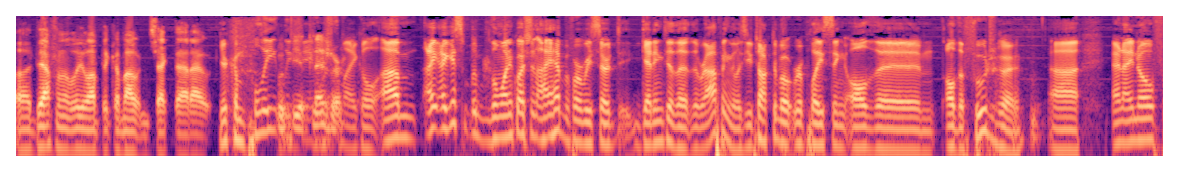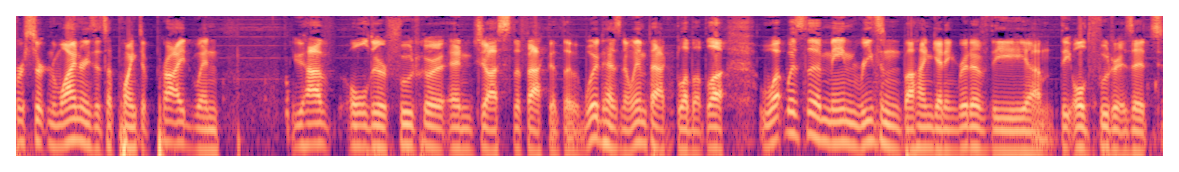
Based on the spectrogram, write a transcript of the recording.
uh, definitely love to come out and check that out. You're completely be a pleasure, Michael. Um, I, I, guess the one question I had before we start getting to the, the wrapping though is you talked about replacing all the all the foudre, uh, and I know for certain wineries it's a point of pride when you have older foudre and just the fact that the wood has no impact. Blah blah blah. What was the main reason behind getting rid of the um, the old foudre? Is it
